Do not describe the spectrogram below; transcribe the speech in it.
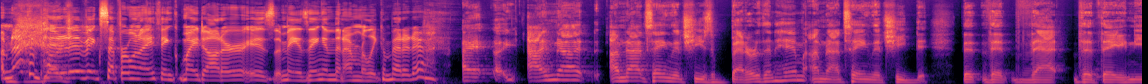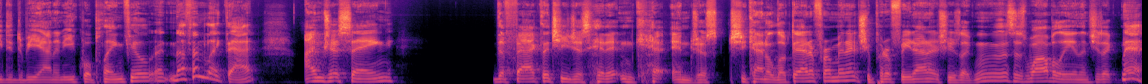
I'm not judge- competitive except for when I think my daughter is amazing and then I'm really competitive. I, I I'm not I'm not saying that she's better than him. I'm not saying that she that that that that they needed to be on an equal playing field. Nothing like that. I'm just saying the fact that she just hit it and kept, and just she kind of looked at it for a minute. She put her feet on it. She was like, "Mm, "This is wobbly," and then she's like, "Nah,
